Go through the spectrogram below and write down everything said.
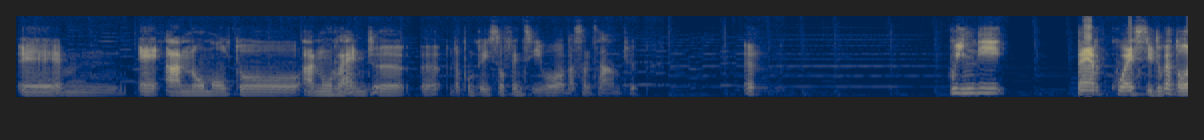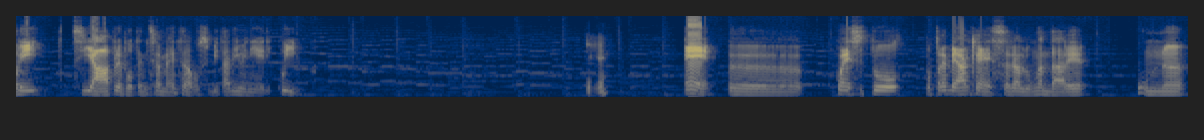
e, ehm, e hanno, molto, hanno un range eh, dal punto di vista offensivo abbastanza ampio. Eh, quindi per questi giocatori si apre potenzialmente la possibilità di venire di qui. Sì. E eh, questo potrebbe anche essere a lungo andare un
